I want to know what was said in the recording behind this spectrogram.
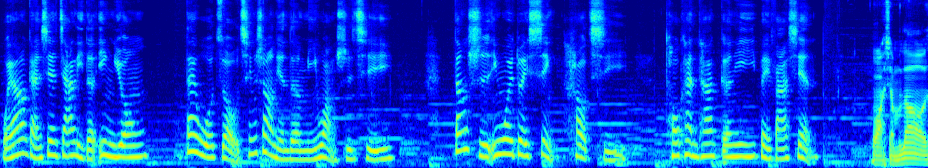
我要感谢家里的应佣，带我走青少年的迷惘时期。当时因为对性好奇，偷看他更衣被发现。哇，想不到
